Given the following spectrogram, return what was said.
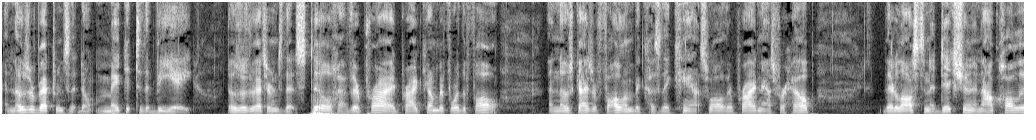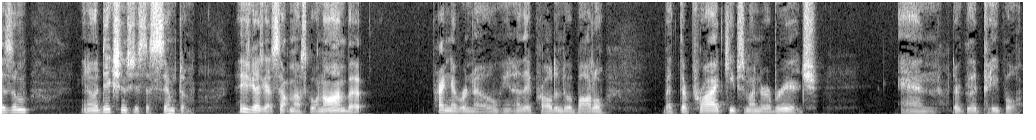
and those are veterans that don't make it to the VA. Those are the veterans that still have their pride. Pride come before the fall, and those guys are falling because they can't swallow their pride and ask for help. They're lost in addiction and alcoholism. You know, addiction is just a symptom. These guys got something else going on, but probably never know. You know, they crawled into a bottle but their pride keeps them under a bridge. And they're good people.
